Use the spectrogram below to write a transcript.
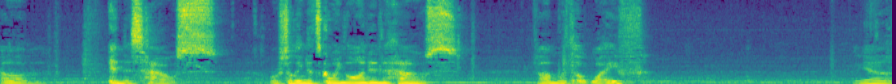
um, in this house or something that's going on in a house um, with a wife. Yeah.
